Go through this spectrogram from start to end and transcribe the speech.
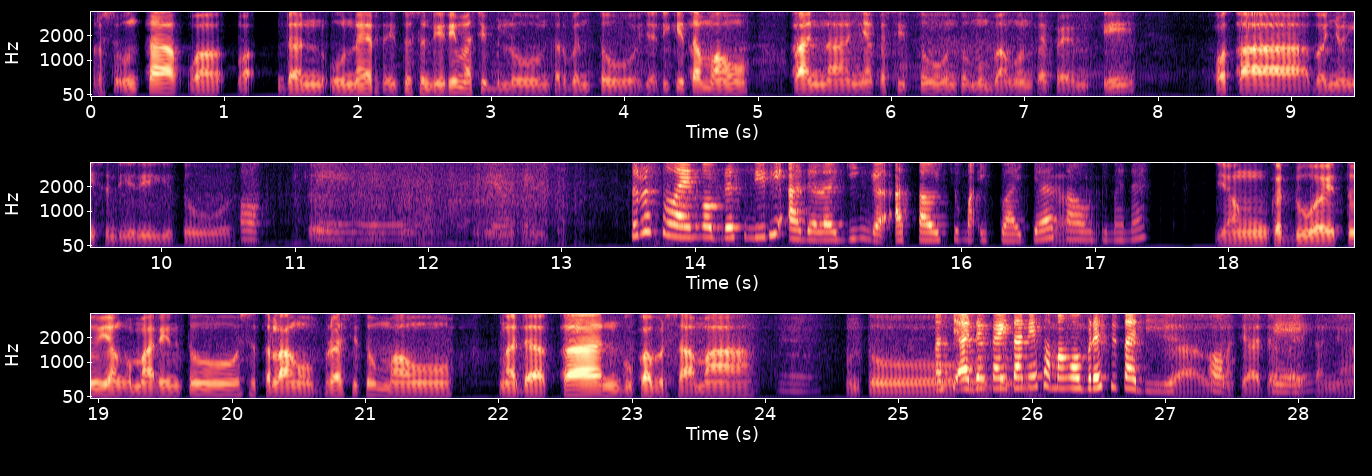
terus Untak wa- wa- dan UNER itu sendiri masih belum terbentuk. Jadi kita mau ranahnya ke situ untuk membangun PPMI Kota Banyuwangi sendiri gitu. Oke. Gitu. Terus selain ngobras sendiri ada lagi nggak atau cuma itu aja Ya. atau gimana? Yang kedua itu yang kemarin tuh setelah ngobras itu mau mengadakan buka bersama untuk Masih ada untuk- kaitannya sama ngobras itu tadi? Ya, masih ada Oke. kaitannya.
